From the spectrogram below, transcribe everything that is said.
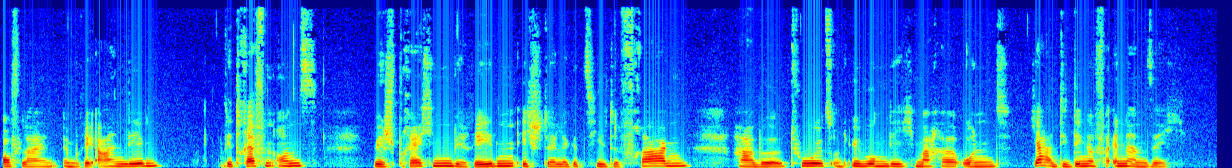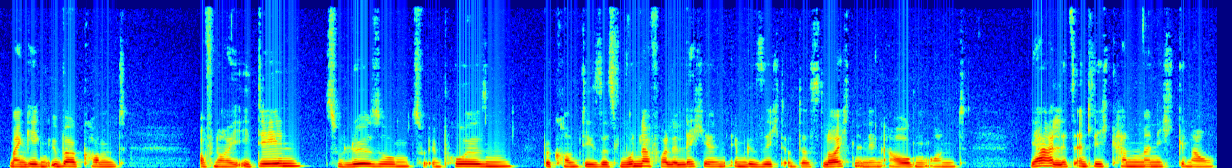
offline im realen Leben. Wir treffen uns, wir sprechen, wir reden, ich stelle gezielte Fragen, habe Tools und Übungen, die ich mache und ja, die Dinge verändern sich. Mein Gegenüber kommt auf neue Ideen, zu Lösungen, zu Impulsen, bekommt dieses wundervolle Lächeln im Gesicht und das Leuchten in den Augen und ja, letztendlich kann man nicht genau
